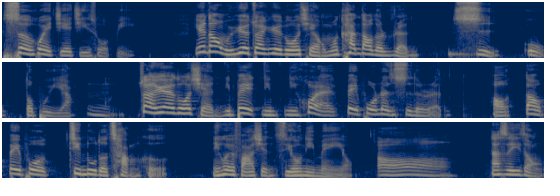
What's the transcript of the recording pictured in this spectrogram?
社会阶级所逼。因为当我们越赚越多钱，我们看到的人事物都不一样。嗯，赚的越多钱，你被你你后来被迫认识的人，哦，到被迫进入的场合，你会发现只有你没有，哦，那是一种，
